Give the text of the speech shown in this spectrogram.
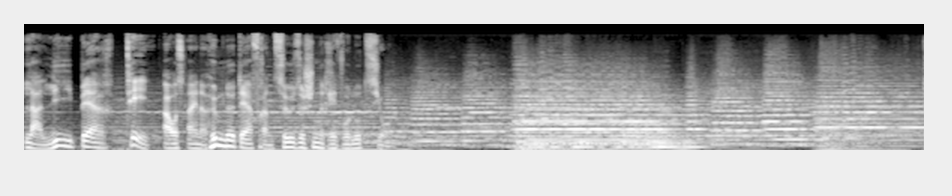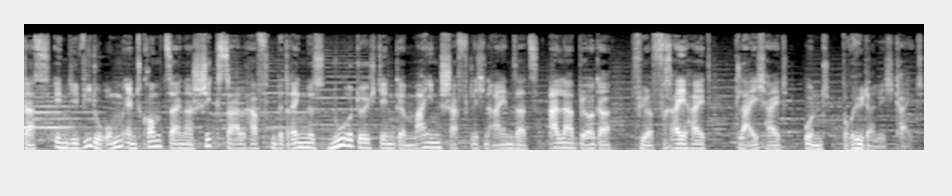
La Liberté aus einer Hymne der französischen Revolution. Das Individuum entkommt seiner schicksalhaften Bedrängnis nur durch den gemeinschaftlichen Einsatz aller Bürger für Freiheit, Gleichheit und Brüderlichkeit.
